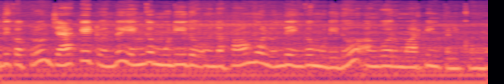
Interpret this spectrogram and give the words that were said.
இதுக்கப்புறம் ஜாக்கெட் வந்து எங்கே முடியுதோ அந்த ஹார்மோல் வந்து எங்கே முடியுதோ அங்கே ஒரு மார்க்கிங் பண்ணிக்கோங்க.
